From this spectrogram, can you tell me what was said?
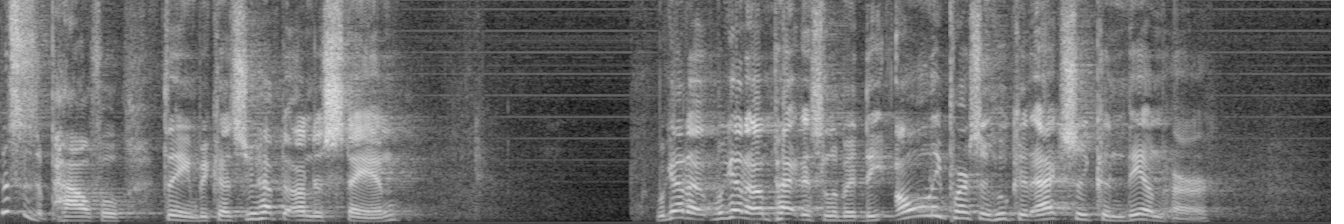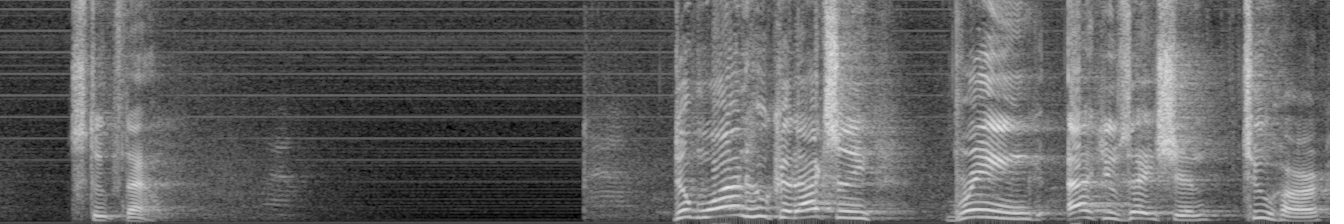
this is a powerful thing because you have to understand we gotta we gotta unpack this a little bit. The only person who could actually condemn her stoops down. The one who could actually bring accusation to her,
